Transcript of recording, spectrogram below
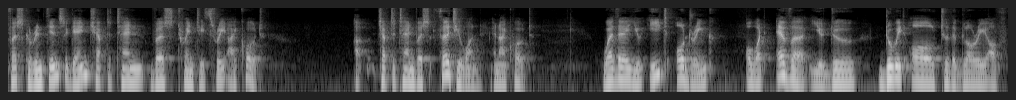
1 Corinthians again, chapter 10, verse 23, I quote. Uh, chapter 10, verse 31, and I quote Whether you eat or drink, or whatever you do, do it all to the glory of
